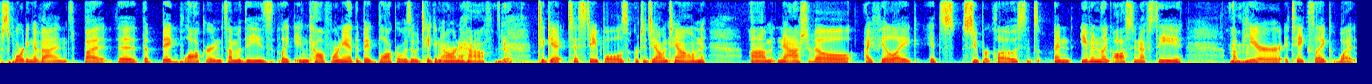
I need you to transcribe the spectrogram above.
sporting events. But the, the big blocker in some of these, like in California, the big blocker was it would take an hour and a half yep. to get to Staples or to downtown. Um, Nashville, I feel like it's super close. It's and even like Austin FC mm-hmm. up here, it takes like what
